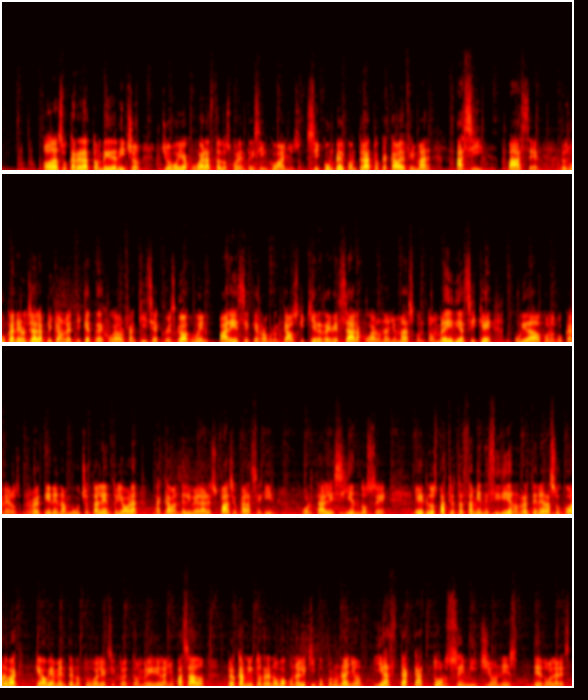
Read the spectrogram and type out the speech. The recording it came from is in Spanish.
Toda su carrera Tom Brady ha dicho, yo voy a jugar hasta los 45 años. Si cumple el contrato que acaba de firmar, así va a ser. Los Bucaneros ya le aplicaron la etiqueta de jugador franquicia a Chris Godwin. Parece que Rob Gronkowski quiere regresar a jugar un año más con Tom Brady, así que cuidado con los Bucaneros. Retienen a mucho talento y ahora acaban de liberar espacio para seguir fortaleciéndose. Eh, los Patriotas también decidieron retener a su quarterback, que obviamente no tuvo el éxito de Tom Brady el año pasado, pero Cam Newton renovó con el equipo por un año y hasta 14 millones de dólares.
